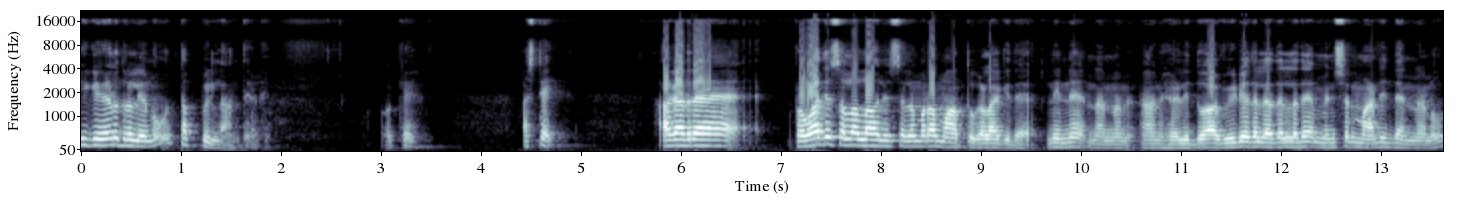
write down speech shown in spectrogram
ಹೀಗೆ ಹೇಳೋದ್ರಲ್ಲೇನು ತಪ್ಪಿಲ್ಲ ಅಂತೇಳಿ. ಓಕೆ? ಅಷ್ಟೇ. ಹಾಗಾದರೆ ಪ್ರವಾದಿ ಸಲ್ಲಲ್ಲಾಹು ಅಲೈಹಿ ವಸಲ್ಲಮರ ಮಾತುಗಳಾಗಿದೆ. ನಿನ್ನೆ ನಾನು ನಾನು ಹೇಳಿದ್ದು, ಆ ವಿಡಿಯೋದಲ್ಲಿ ಅದಲ್ಲದೆ ಮೆನ್ಷನ್ ಮಾಡಿದ್ದೇನೆ ನಾನು.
